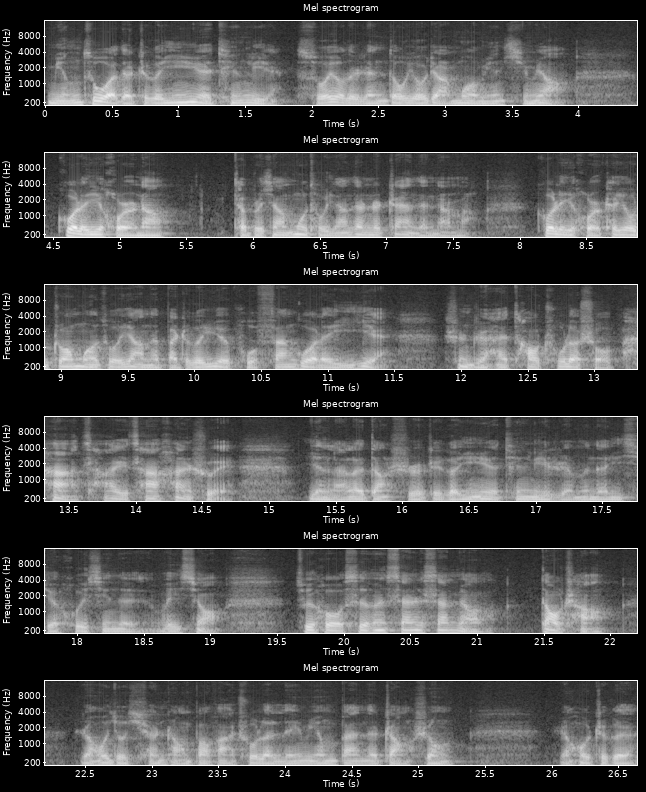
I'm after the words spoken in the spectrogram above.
名作的这个音乐厅里，所有的人都有点莫名其妙。过了一会儿呢，他不是像木头一样在那站在那儿吗？过了一会儿，他又装模作样的把这个乐谱翻过了一页，甚至还掏出了手帕擦一擦汗水，引来了当时这个音乐厅里人们的一些会心的微笑。最后四分三十三秒到场，然后就全场爆发出了雷鸣般的掌声。然后这个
